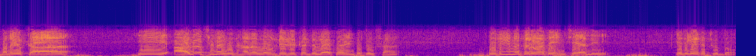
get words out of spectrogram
మన యొక్క ఈ ఆలోచన విధానంలో ఉండేటటువంటి లోపం ఏంటో తెలుసా? ఎదిగిన తర్వాత ఏం చేయాలి? ఎదిగాక చూద్దాం.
